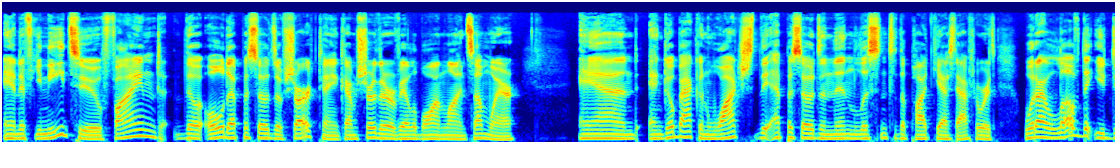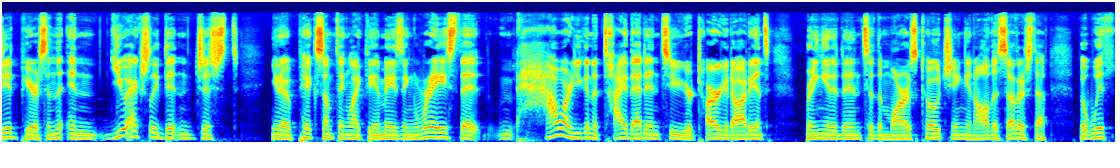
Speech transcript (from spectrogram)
And if you need to, find the old episodes of Shark Tank. I'm sure they're available online somewhere and and go back and watch the episodes and then listen to the podcast afterwards. What I love that you did, Pierce, and and you actually didn't just you know pick something like the Amazing Race. That mm, how are you going to tie that into your target audience, bringing it into the Marrs coaching and all this other stuff? But with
